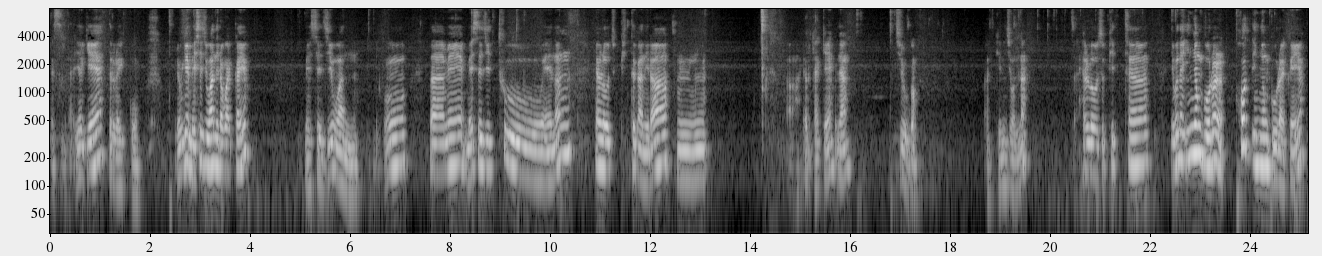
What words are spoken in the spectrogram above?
됐습니다. 여기에 들어가 있고 여기에 메시지 1이라고 할까요? 메시지 1 그리고 다음에 메시지 2에는 Hello Jupiter가 아니라 음, 아, 이렇게 할게 그냥 지우고 아, 괜히 지웠나? 자, Hello Jupiter 이번에 인용부호를 홑 인용부호를 할 거예요.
